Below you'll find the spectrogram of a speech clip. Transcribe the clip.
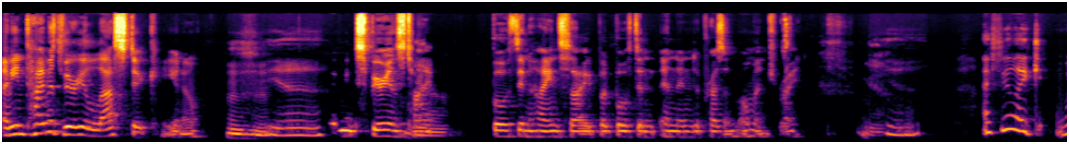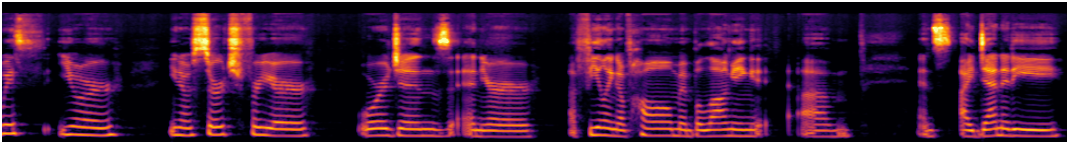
I mean, time is very elastic, you know. Mm-hmm. Yeah, we experience time yeah. both in hindsight, but both in and in the present moment, right? Yeah. yeah. I feel like with your, you know, search for your origins and your a feeling of home and belonging um, and identity,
